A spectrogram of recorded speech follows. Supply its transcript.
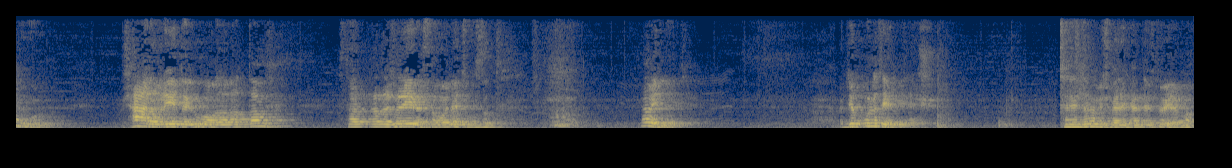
Ú, És három réteg ruha alattam, aztán ráadásul éreztem, hogy lecsúszott. Na mindegy. A gyakorlat érvényes. Szerintem nem is megyek ennél följebb ma.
